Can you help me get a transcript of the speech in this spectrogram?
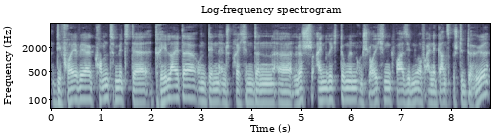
Die Feuerwehr kommt mit der Drehleiter und den entsprechenden äh, Löscheinrichtungen und Schläuchen quasi nur auf eine ganz bestimmte Höhe.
